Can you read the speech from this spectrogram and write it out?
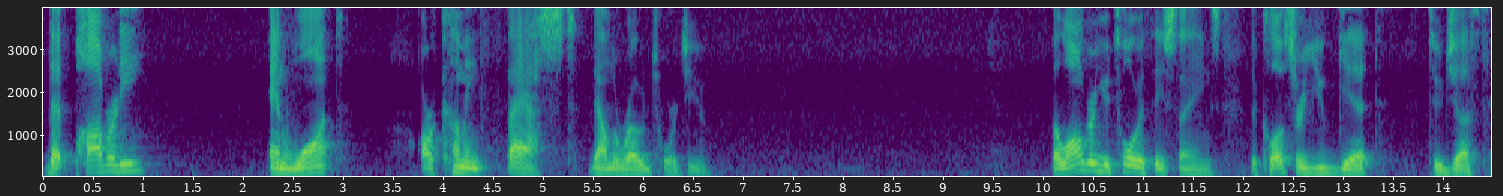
that poverty and want are coming fast down the road towards you? The longer you toy with these things, the closer you get to just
